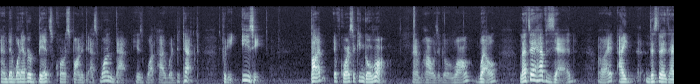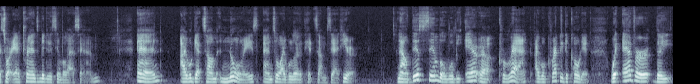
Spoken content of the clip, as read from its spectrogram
and then whatever bits corresponded to S1, that is what I would detect. Pretty easy. But, of course, it can go wrong. And how is it going wrong? Well, let's say I have Z, all right? I this uh, sorry, I transmitted a symbol SM, and I will get some noise, and so I will uh, hit some Z here. Now this symbol will be error uh, correct. I will correctly decode it wherever the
